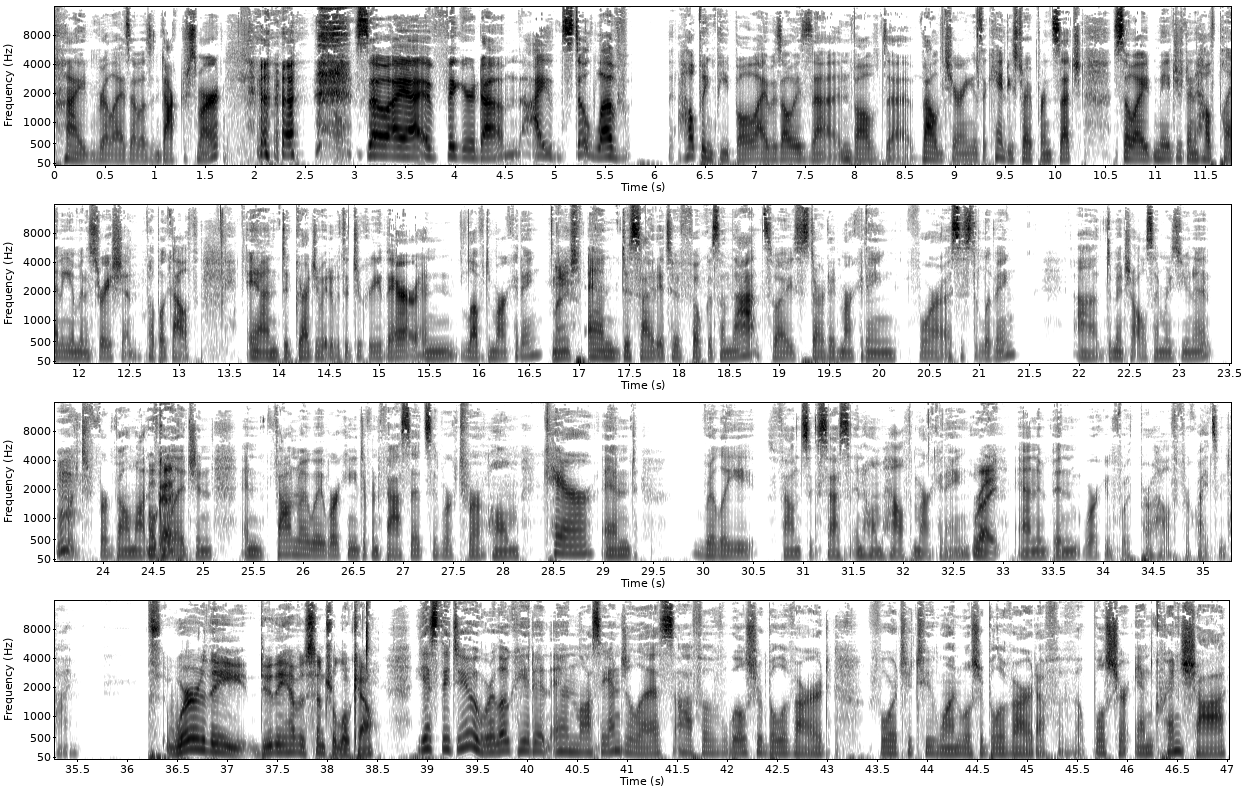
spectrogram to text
I realized I wasn't doctor smart. so I, I figured um, I still love helping people. I was always uh, involved uh, volunteering as a candy striper and such. So I majored in health planning administration, public health, and graduated with a degree there and loved marketing Nice. and decided to focus on that. So I started marketing for assisted living. Uh, dementia Alzheimer's unit worked for Belmont Okay. Village and and found my way working in different facets. I worked for home care and really found success in home health marketing Right. and have been working with ProHealth for quite some time. Where are they? Do they have a central locale? Yes, they do. We're located in Los Angeles off of Wilshire Boulevard, 4221 Wilshire Boulevard, off of Wilshire and Crenshaw,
